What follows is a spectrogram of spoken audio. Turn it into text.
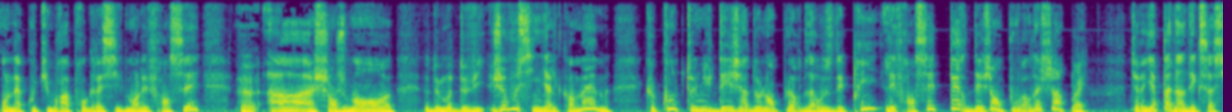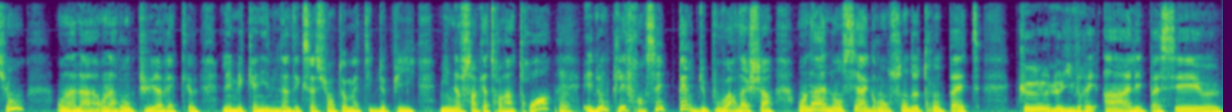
on accoutumera progressivement les Français à un changement de mode de vie. Je vous signale quand même que compte tenu déjà de l'ampleur de la hausse des prix, les Français perdent déjà en pouvoir d'achat. Il n'y a pas d'indexation. On a, on a rompu avec euh, les mécanismes d'indexation automatique depuis 1983. Mmh. Et donc, les Français perdent du pouvoir d'achat. On a annoncé à grand son de trompette que le livret A allait passer euh,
